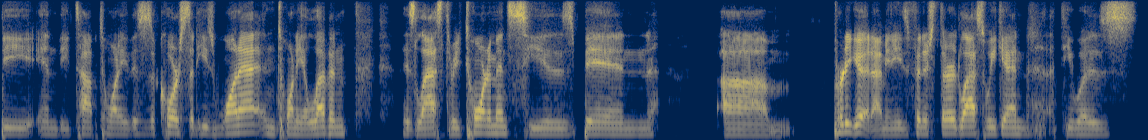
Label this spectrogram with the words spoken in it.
be in the top 20. This is a course that he's won at in 2011. His last three tournaments, he has been um, pretty good. I mean, he's finished third last weekend. He was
